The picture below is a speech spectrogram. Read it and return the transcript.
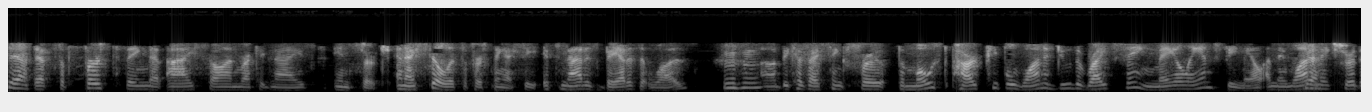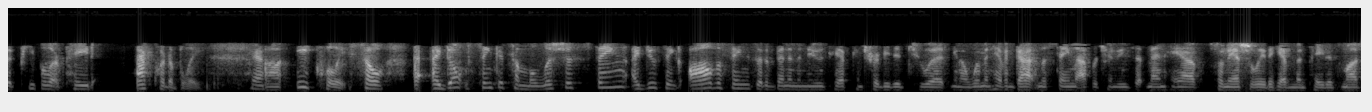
Yeah. That's the first thing that I saw and recognized in search. And I still, it's the first thing I see. It's not as bad as it was Mm-hmm. uh, because I think for the most part, people want to do the right thing, male and female, and they want Yeah. to make sure that people are paid equitably, Yeah. uh, equally. So I, I don't think it's a malicious thing. I do think all the things that have been in the news have contributed to it. You know, women haven't gotten the same opportunities that men have, so naturally they haven't been paid as much.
